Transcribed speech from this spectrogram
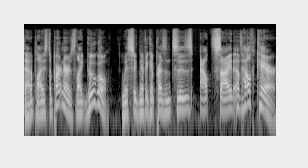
That applies to partners like Google. With significant presences outside of healthcare.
